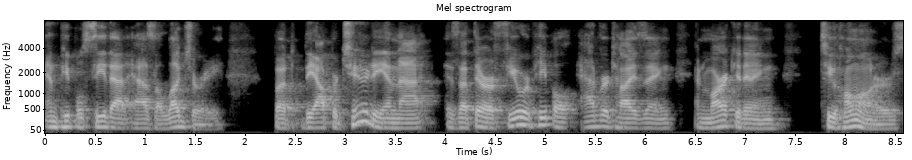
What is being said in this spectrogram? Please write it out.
and people see that as a luxury. But the opportunity in that is that there are fewer people advertising and marketing to homeowners.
